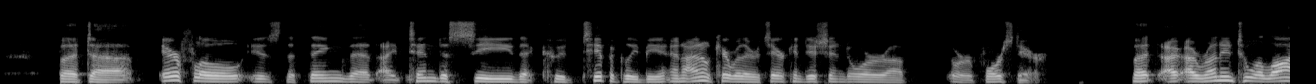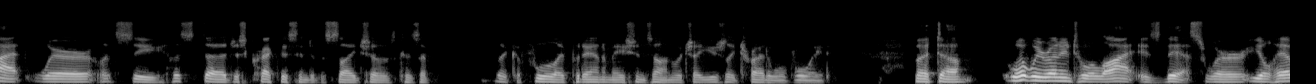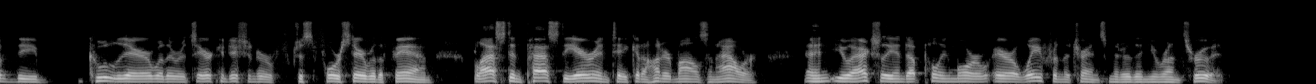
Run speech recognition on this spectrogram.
But uh, airflow is the thing that I tend to see that could typically be, and I don't care whether it's air conditioned or uh, or forced air, but I, I, run into a lot where let's see, let's uh, just crack this into the slideshows because I, like a fool, I put animations on which I usually try to avoid. But um, what we run into a lot is this, where you'll have the cool air, whether it's air conditioned or just forced air with a fan blasting past the air intake at 100 miles an hour, and you actually end up pulling more air away from the transmitter than you run through it.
